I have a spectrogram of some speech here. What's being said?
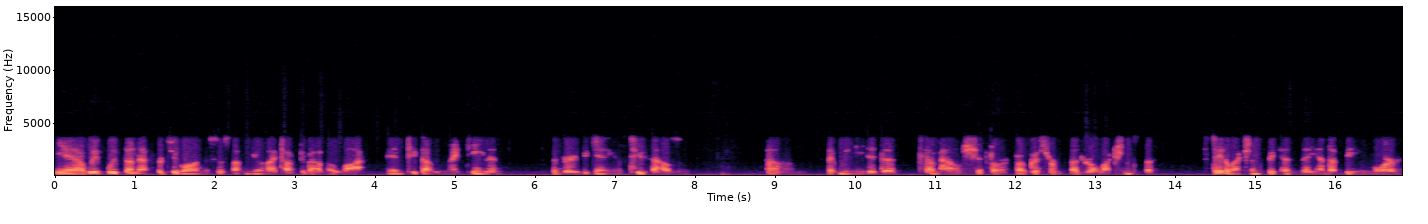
Yeah, we've we've done that for too long. This is something you and I talked about a lot in 2019 and the very beginning of 2000. Um, that we needed to somehow shift our focus from federal elections to state elections because they end up being more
